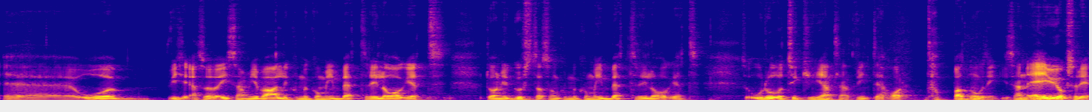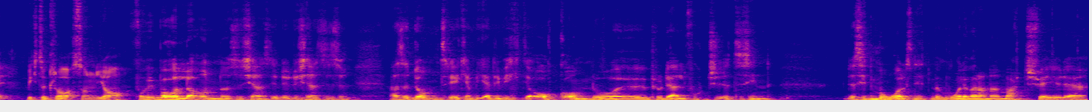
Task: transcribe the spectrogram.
Eh, och vi, alltså Isam Jebali kommer komma in bättre i laget. Daniel Gustafsson kommer komma in bättre i laget. Så, och då tycker jag egentligen att vi inte har tappat någonting. Sen är ju också det Viktor Claesson, ja. Får vi behålla honom så känns det... Det, känns det så, alltså de tre kan bli jävligt viktiga. Och om då eh, Prodell fortsätter sin, sitt målsnitt med mål i varannan match så är ju det...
